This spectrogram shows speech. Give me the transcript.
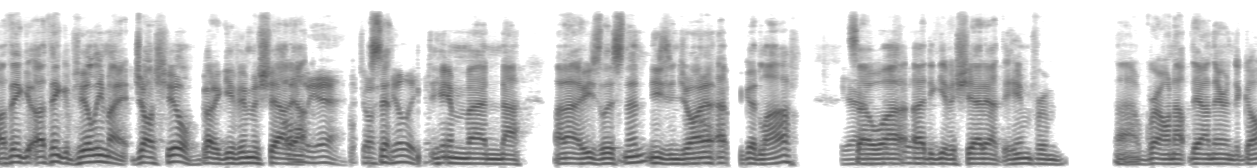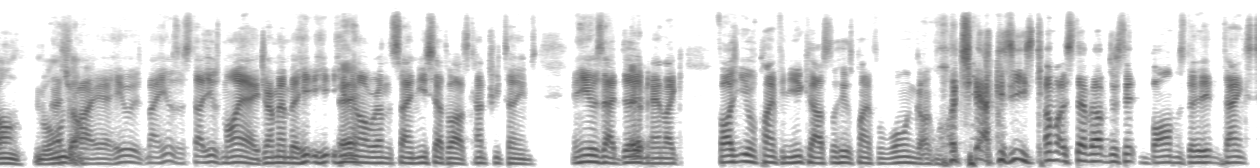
I think I think of Hilly, mate. Josh Hill. Got to give him a shout oh, out. Oh yeah, Josh Hilly. Him and uh, I know he's listening. He's enjoying it. Having a good laugh. Yeah, so uh, sure. I had to give a shout out to him from uh, growing up down there in the Gong. In That's right. Yeah, he was. Man, he was a stud. He was my age. I remember he, he yeah. and I were on the same New South Wales country teams, and he was that dude, yeah. man. Like if I was, you were playing for Newcastle, he was playing for Wollongong. Watch out, because he's come up, step up, just hitting bombs, dude, hitting tanks.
